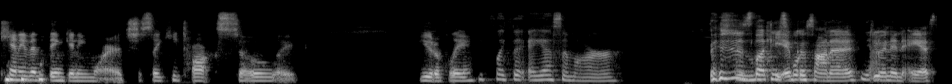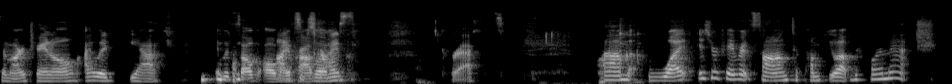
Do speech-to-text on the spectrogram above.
can't even think anymore. It's just like he talks so like beautifully. It's like the ASMR. It's just And lucky for- Yeah. doing an ASMR channel. I would, yeah, it would solve all my problems. Correct. Um, what is your favorite song to pump you up before a match?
